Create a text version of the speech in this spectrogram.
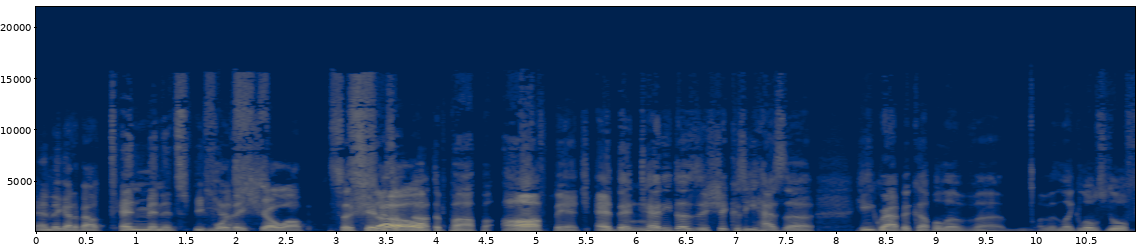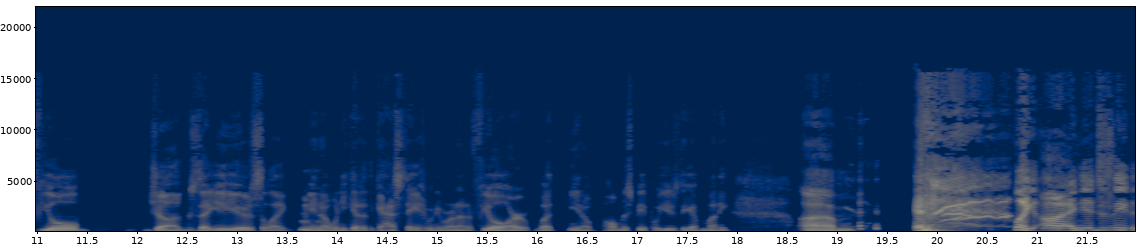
and they got about 10 minutes before they show up. So shit is about to pop off, bitch. And then Mhm. Teddy does this shit because he has a he grabbed a couple of uh, like little little fuel jugs that you use to like you Mhm. know when you get at the gas station when you run out of fuel or what you know homeless people use to get money. Um, and like uh, and you just need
